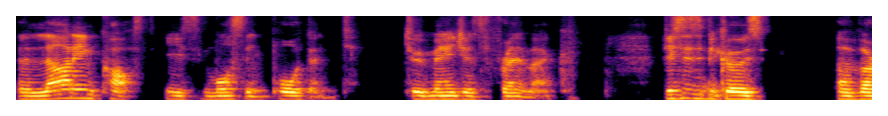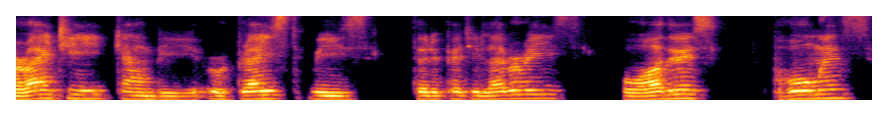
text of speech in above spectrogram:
the learning cost is most important to measure the framework. This is because a variety can be replaced with third-party libraries or others. Performance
